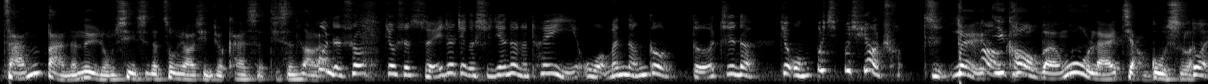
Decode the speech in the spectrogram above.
展板的内容信息的重要性就开始提升上来。或者说，就是随着这个时间段的推移，我们能够得知的，就我们不不需要传只依靠依靠文物来讲故事了。对，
